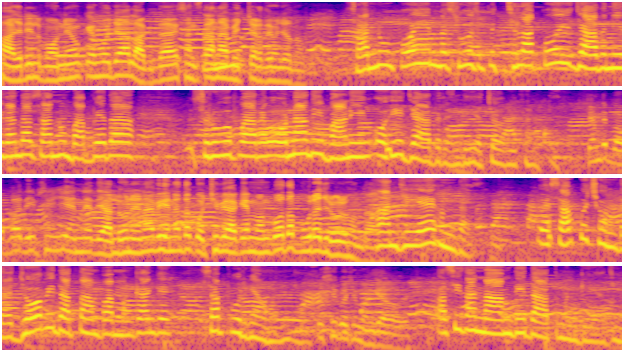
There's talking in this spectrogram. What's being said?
ਹਾਜ਼ਰੀ ਲਵਾਉਂਦੇ ਹੋ ਕਿਹੋ ਜਿਹਾ ਲੱਗਦਾ ਹੈ? ਸੰਗਤਾਂ ਨਾਲ ਵਿਚਰਦੇ ਹੋ ਜਦੋਂ? ਸਾਨੂੰ ਕੋਈ ਮਹਿਸੂਸ ਪਿਛਲਾ ਕੋਈ ਯਾਦ ਨਹੀਂ ਰਹਿੰਦਾ। ਸਾਨੂੰ ਬਾਬੇ ਦਾ ਸਰੂਪ ਔਰ ਉਹਨਾਂ ਦੀ ਬਾਣੀ ਉਹੀ ਯਾਦ ਰਹਿੰਦੀ ਹੈ 24 ਘੰਟੇ। ਕਹਿੰਦੇ ਬਾਬਾ ਦੀਪ ਸਿੰਘ ਜੀ ਇੰਨੇ ਦਿਆਲੂ ਨੇ ਨਾ ਵੀ ਇਹਨਾਂ ਤੋਂ ਕੁਝ ਵੀ ਆ ਕੇ ਮੰਗੋ ਤਾਂ ਪੂਰਾ ਜ਼ਰੂਰ ਹੁੰਦਾ। ਹਾਂਜੀ ਇਹ ਹੁੰਦਾ। ਇਹ ਸਭ ਕੁਝ ਹੁੰਦਾ। ਜੋ ਵੀ ਦਾਤਾਂ ਆਪਾਂ ਮੰਗਾਂਗੇ ਸਭ ਪੂਰੀਆਂ ਹੋਣਗੀਆਂ। ਤੁਸੀਂ ਕੁਝ ਮੰਗਿਆ ਹੋਵੇ? ਅਸੀਂ ਤਾਂ ਨਾਮ ਦੀ ਦਾਤ ਮੰਗੀ ਆ ਜੀ।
